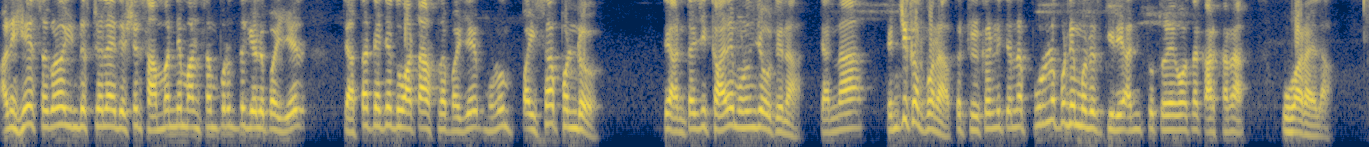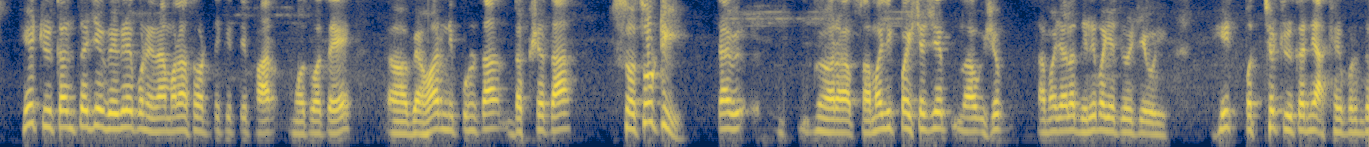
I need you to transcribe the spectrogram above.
आणि हे सगळं इंडस्ट्रियलायझेशन सामान्य माणसांपर्यंत गेलं पाहिजे. त्याचा त्याच्यात वाटा असला पाहिजे. म्हणून पैसा फंड ते अंताजी काळे म्हणून जे होते ना त्यांना त्यांची कल्पना. तर टिळकांनी त्यांना पूर्णपणे मदत केली आणि तो तळेगावचा कारखाना उभा राहिला. हे टिळकांचं जे वेगळेपण आहे ना मला असं वाटतं की ते फार महत्त्वाचं आहे. व्यवहार निपुणता दक्षता सचोटी त्या सामाजिक पैशाचे हिशोब समाजाला दिले पाहिजेत वेळच्या वेळी. हे पथ्य टिळकांनी अखेरपर्यंत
